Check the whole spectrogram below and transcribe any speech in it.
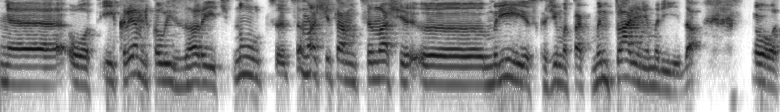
Е, от, і Кремль колись згорить. Ну, це, це наші там, це наші е, мрії, скажімо так, ментальні мрії. Да? От,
